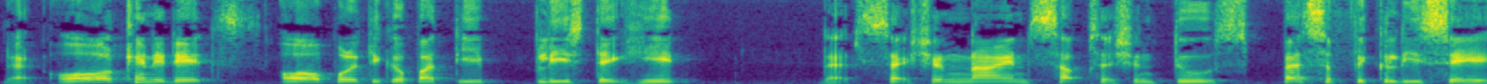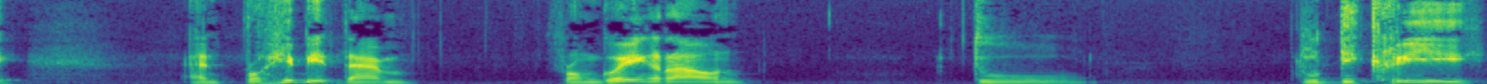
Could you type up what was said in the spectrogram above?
that all candidates, all political party, please take heed that Section 9, Subsection 2 specifically say and prohibit them from going around to to decree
